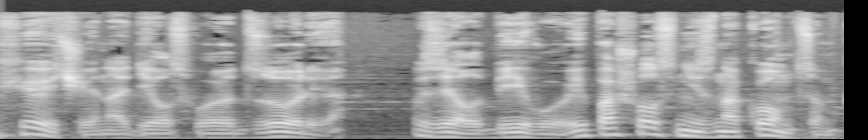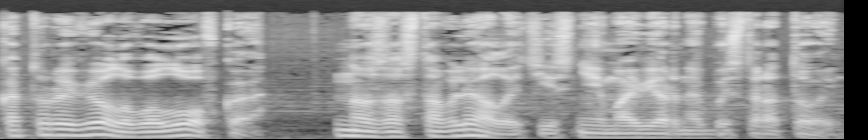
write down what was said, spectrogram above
Хёйчи надел свою дзори – взял биву и пошел с незнакомцем, который вел его ловко, но заставлял идти с неимоверной быстротой.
